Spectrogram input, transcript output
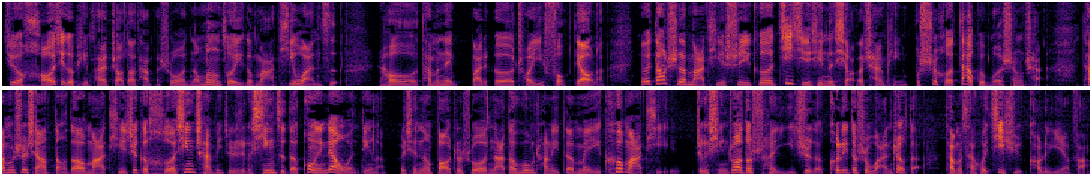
就有好几个品牌找到他们说，能不能做一个马蹄丸子。然后他们内部把这个创意否掉了，因为当时的马蹄是一个季节性的小的产品，不适合大规模生产。他们是想等到马蹄这个核心产品，就是这个芯子的供应量稳定了，而且能保证说拿到工厂里的每一颗马蹄这个形状都是很一致的，颗粒都是完整的，他们才会继续考虑研发。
